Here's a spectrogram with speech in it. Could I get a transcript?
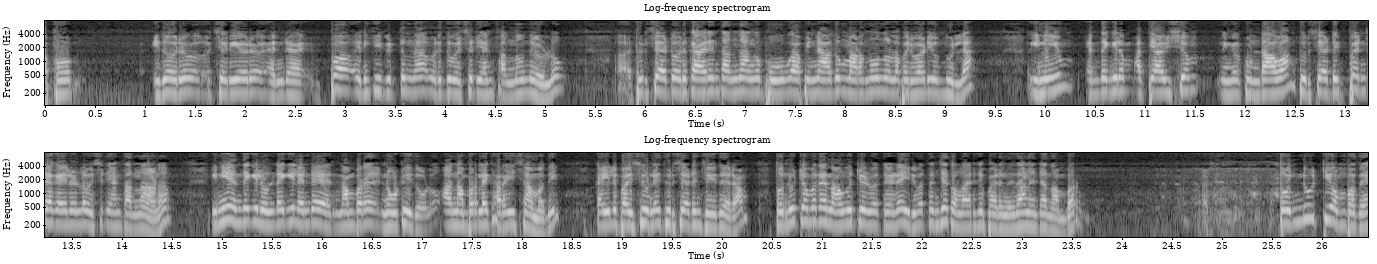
അപ്പോൾ ഇതൊരു ചെറിയൊരു എന്റെ ഇപ്പോൾ എനിക്ക് കിട്ടുന്ന ഒരു ഇത് വെച്ചിട്ട് ഞാൻ തന്നേ ഉള്ളൂ. തീർച്ചയായിട്ടും ഒരു കാര്യം തന്ന് അങ്ങ് പോവുക പിന്നെ അതും മറന്നു എന്നുള്ള പരിപാടിയൊന്നുമില്ല. ഇനിയും എന്തെങ്കിലും അത്യാവശ്യം നിങ്ങൾക്ക് ഉണ്ടാവാം തീർച്ചയായിട്ടും ഇപ്പം എന്റെ കയ്യിലുള്ള വെച്ചിട്ട് ഞാൻ തന്നതാണ്. ഇനി എന്തെങ്കിലും ഉണ്ടെങ്കിൽ എന്റെ നമ്പർ നോട്ട് ചെയ്തോളൂ. ആ നമ്പറിലേക്ക് അറിയിച്ചാൽ മതി. കയ്യിൽ പൈസ ഉണ്ടെങ്കിൽ തീർച്ചയായിട്ടും ചെയ്തു തരാം. തൊണ്ണൂറ്റൊമ്പത് നാനൂറ്റി എഴുപത്തി ഏഴ് ഇരുപത്തഞ്ച് തൊള്ളായിരത്തി പതിനൊന്ന്. ഇതാണ് എന്റെ നമ്പർ. തൊണ്ണൂറ്റി ഒമ്പത്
